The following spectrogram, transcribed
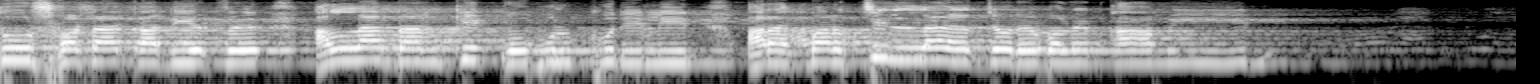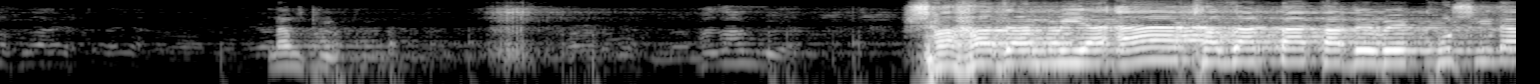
দুশো টাকা দিয়েছে। আল্লাহ দানকে কবুল করিলিন আর একবার চিল্লায় জোরে বলেন আমিন। নাম কি? শাহজাহান মিয়া এক হাজার টাকা দেবে খুশি না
